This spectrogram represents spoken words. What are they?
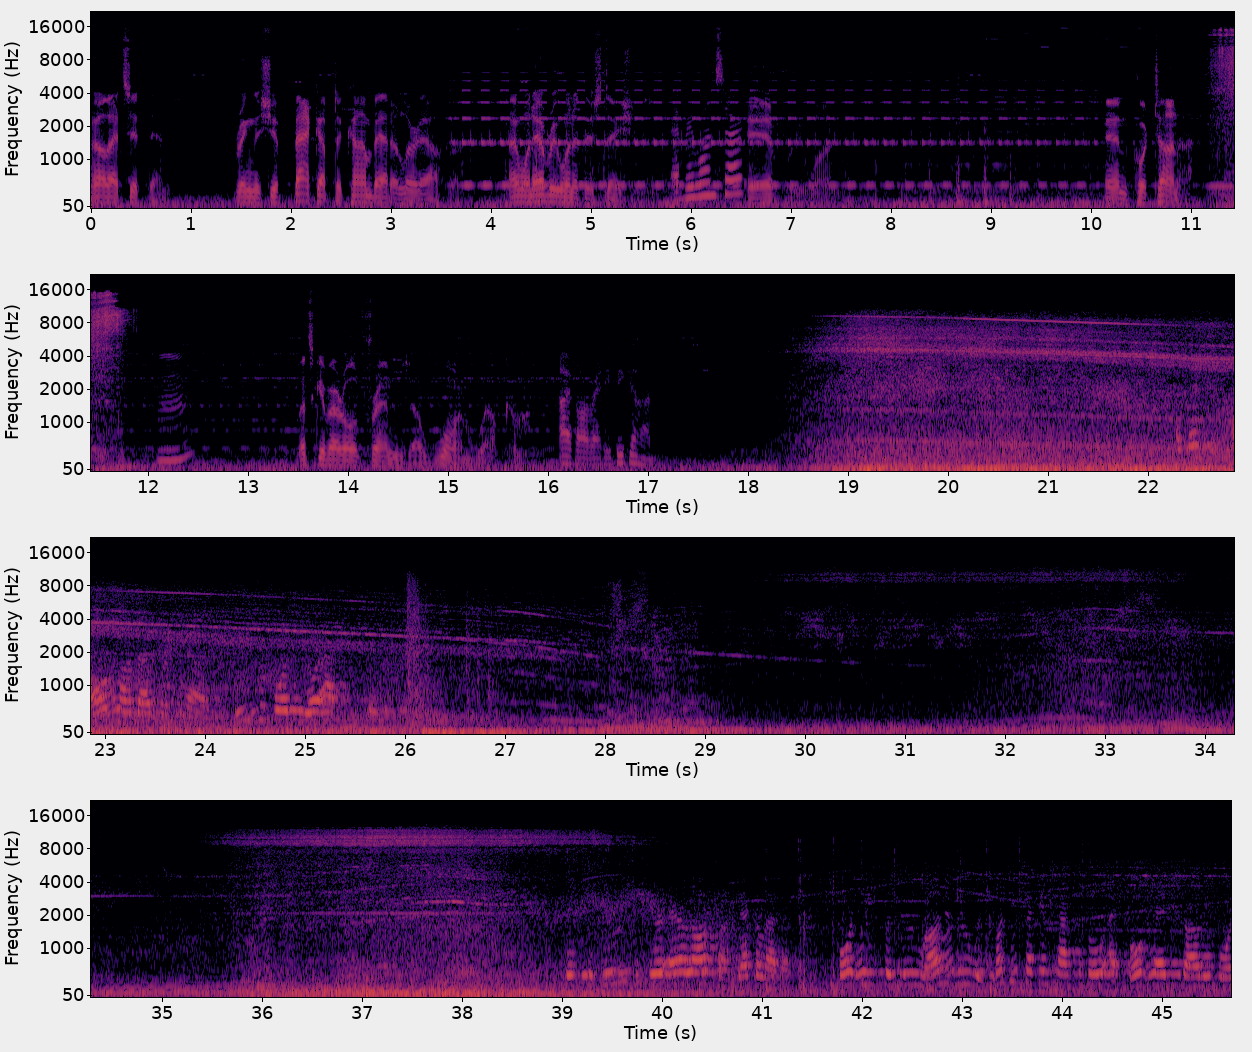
Well, that's it then. Bring the ship back up to Combat Alert Alpha. I want everyone at their stations. Everyone, sir? Everyone. And Cortana. Hmm? Let's give our old friends a warm welcome. I've already begun. Attention all combat personnel. Please report to your action stations. Fifth platoon, secure airlocks on deck 11. 14th platoon, rendezvous with 22nd Tactical at Bulkhead Charlie 14.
